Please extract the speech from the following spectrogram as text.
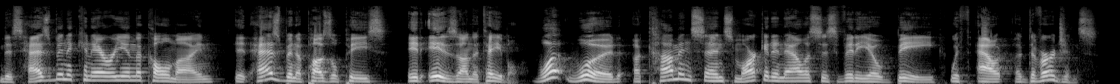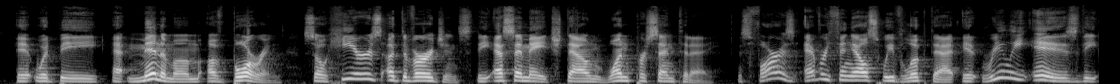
This has been a canary in the coal mine. It has been a puzzle piece. It is on the table. What would a common sense market analysis video be without a divergence? It would be at minimum of boring. So here's a divergence. The SMH down 1% today. As far as everything else we've looked at, it really is the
